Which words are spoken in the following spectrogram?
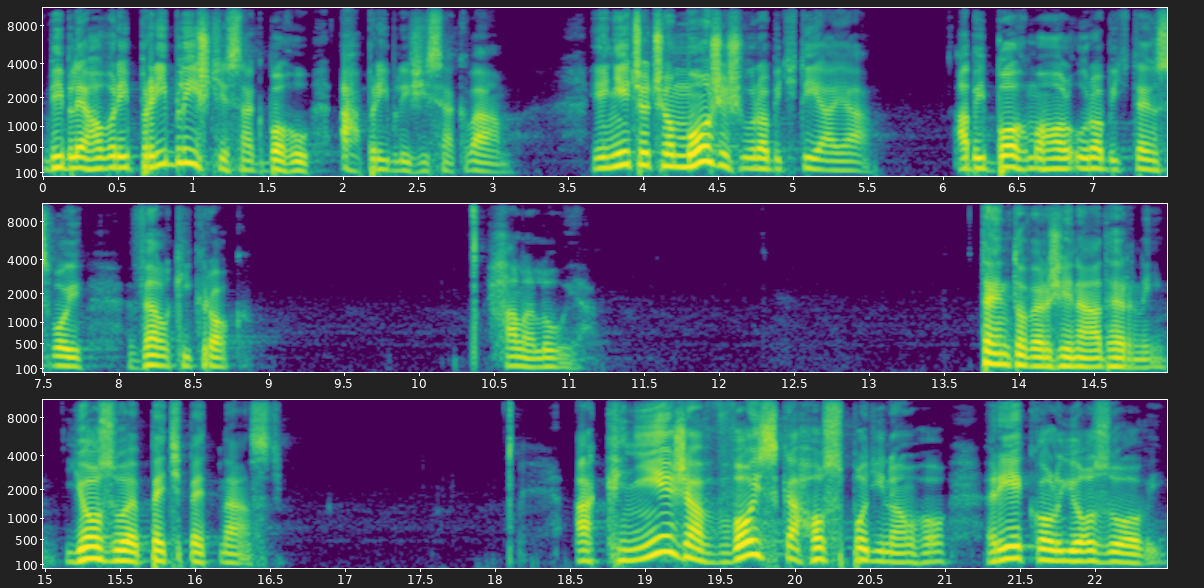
Biblia hovorí, priblížte sa k Bohu a priblíži sa k vám. Je niečo, čo môžeš urobiť ty a ja, aby Boh mohol urobiť ten svoj veľký krok. Halelúja. Tento verš je nádherný. Jozue 5.15 a knieža vojska hospodinovho riekol Jozuovi.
